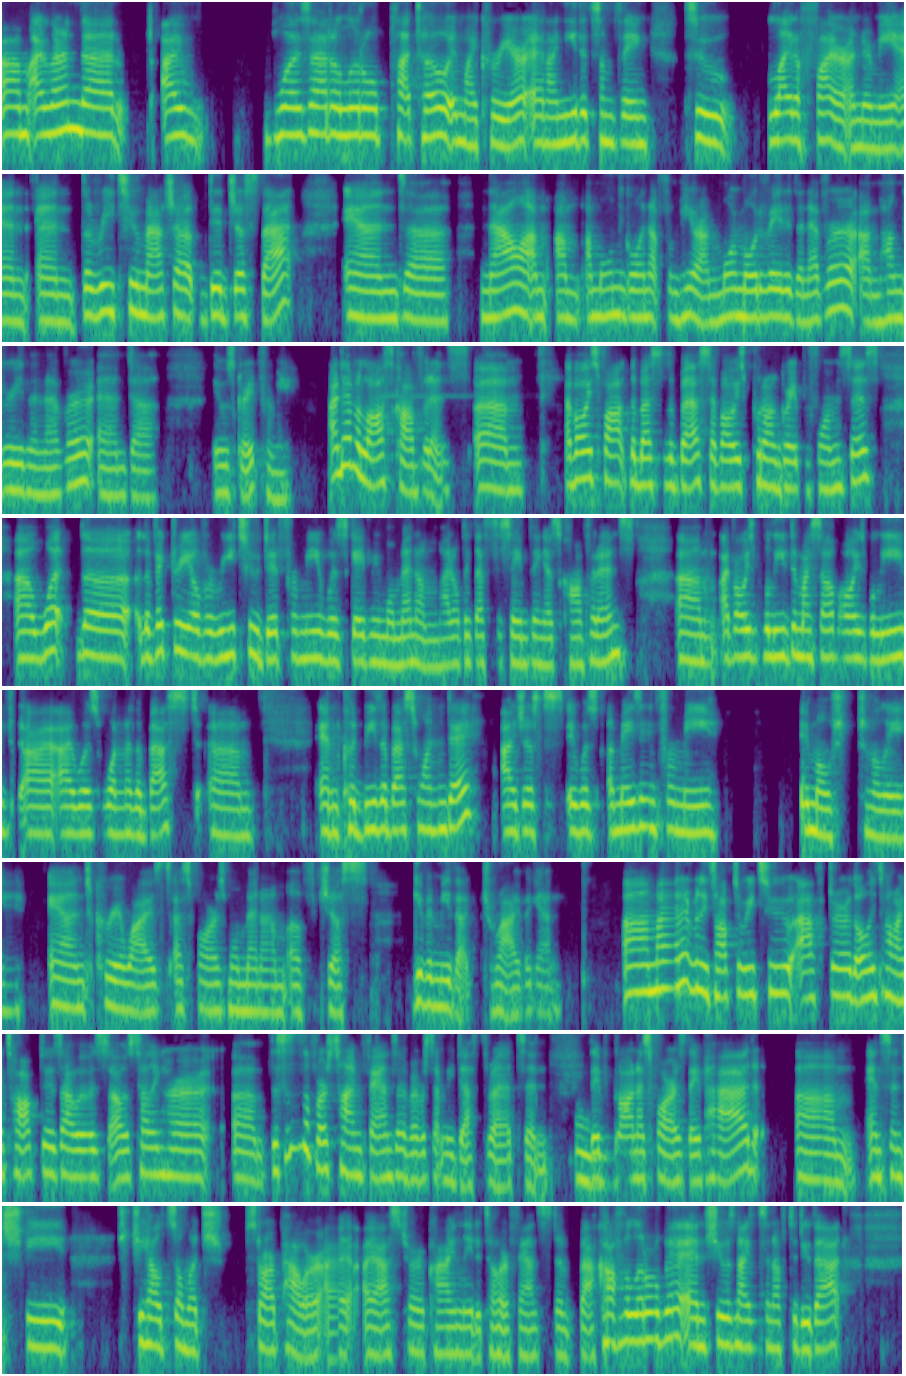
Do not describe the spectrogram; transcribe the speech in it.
um, I learned that I was at a little plateau in my career and I needed something to light a fire under me and and the Ritu matchup did just that and uh, now I'm I'm I'm only going up from here. I'm more motivated than ever. I'm hungry than ever and uh, it was great for me. I never lost confidence. Um, I've always fought the best of the best. I've always put on great performances. Uh, what the the victory over Ritu did for me was gave me momentum. I don't think that's the same thing as confidence. Um, I've always believed in myself. Always believed I, I was one of the best um, and could be the best one day. I just it was amazing for me emotionally and career wise as far as momentum of just giving me that drive again. Um, I didn't really talk to Ritu after. The only time I talked is I was I was telling her um, this is the first time fans have ever sent me death threats, and mm. they've gone as far as they've had. Um, and since she she held so much star power, I, I asked her kindly to tell her fans to back off a little bit, and she was nice enough to do that.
